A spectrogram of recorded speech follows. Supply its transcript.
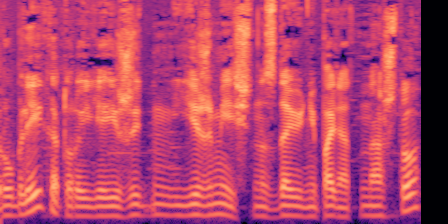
рублей, которые я ежемесячно сдаю непонятно на что.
